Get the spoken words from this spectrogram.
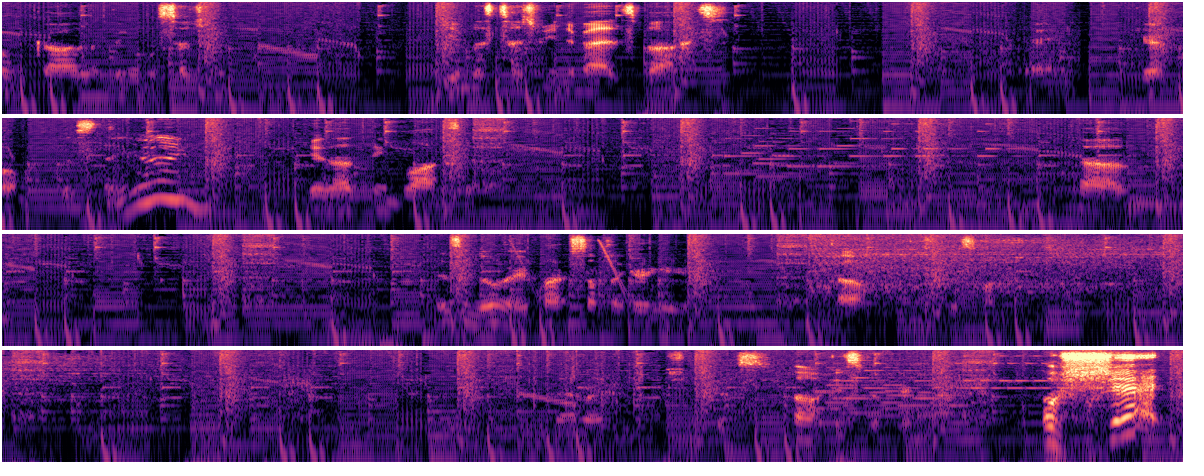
Oh god, I think almost touched me. You must touch me in a bad spot. Careful. This thing. Okay, that thing blocks it. Um, it doesn't go very far. Like right here. Oh, this one. Oh, it's quicker. Oh shit!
